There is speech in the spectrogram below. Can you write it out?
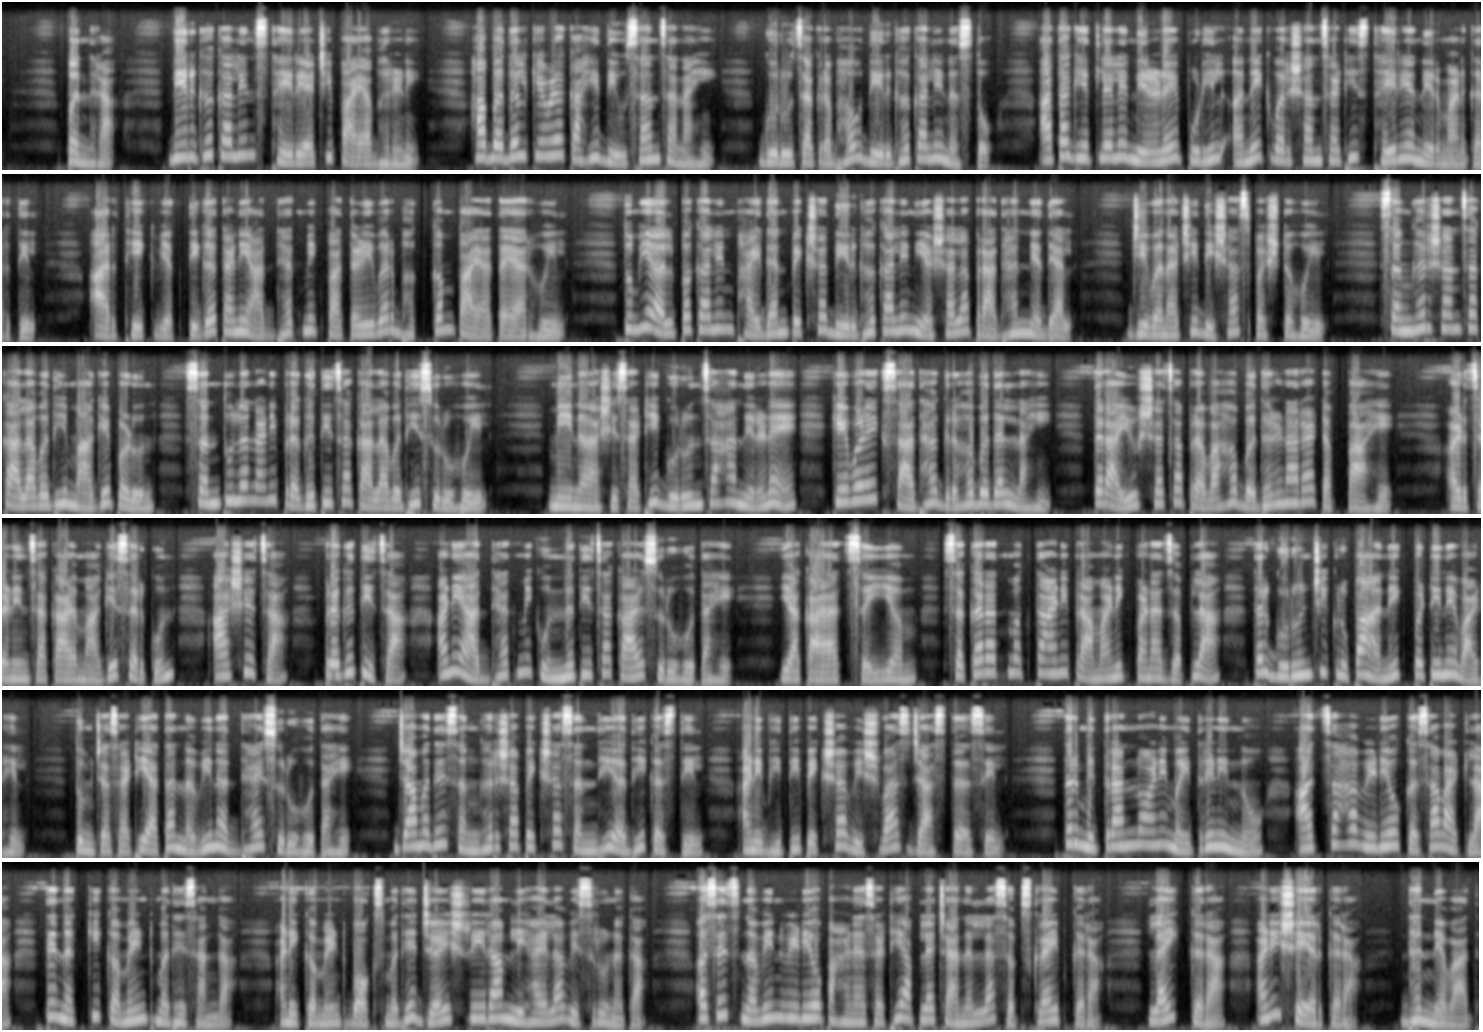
पंधरा. दीर्घकालीन स्थैर्याची पायाभरणी. हा बदल केवळ काही दिवसांचा नाही गुरुचा प्रभाव दीर्घकालीन असतो. आता घेतलेले निर्णय पुढील अनेक वर्षांसाठी स्थैर्य निर्माण करतील. आर्थिक व्यक्तिगत आणि आध्यात्मिक पातळीवर भक्कम पाया तयार होईल. तुम्ही अल्पकालीन फायद्यांपेक्षा दीर्घकालीन यशाला प्राधान्य द्याल. जीवनाची दिशा स्पष्ट होईल. संघर्षांचा कालावधी मागे पडून संतुलन आणि प्रगतीचा कालावधी सुरू होईल. मीन आशीसाठी गुरूंचा हा निर्णय केवळ एक साधा ग्रहबदल नाही तर आयुष्याचा प्रवाह बदलणारा टप्पा आहे. अडचणींचा काळ मागे सरकून आशेचा प्रगतीचा आणि आध्यात्मिक उन्नतीचा काळ सुरू होत आहे. या काळात संयम सकारात्मकता आणि प्रामाणिकपणा जपला तर गुरूंची कृपा अनेक पटीने वाढेल. तुमच्यासाठी आता नवीन अध्याय सुरू होत आहे ज्यामध्ये संघर्षापेक्षा संधी अधिक असतील आणि भीतीपेक्षा विश्वास जास्त असेल. तर मित्रांनो आणि मैत्रिणींनो आजचा हा व्हिडिओ कसा वाटला ते नक्की कमेंटमध्ये सांगा आणि कमेंट बॉक्समध्ये जय श्रीराम लिहायला विसरू नका. असेच नवीन व्हिडिओ पाहण्यासाठी आपल्या चॅनलला सबस्क्राईब करा लाईक करा आणि शेअर करा. धन्यवाद.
